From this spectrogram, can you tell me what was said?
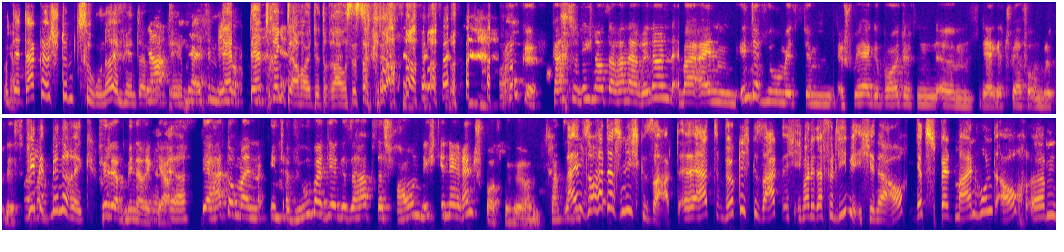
Und ja. der Dackel stimmt zu, ne, im Hintergrund ja, eben. Der, ist im Hintergrund. Der, der, trinkt da heute draus, ist doch klar. okay. Kannst du dich noch daran erinnern, bei einem Interview mit dem schwer gebeutelten, ähm, der jetzt schwer verunglückt ist? Philipp Minerik. Philipp Minerik, ja. ja. Der hat doch mal ein Interview bei dir gesagt, dass Frauen nicht in den Rennsport gehören. Nein, so hat er es nicht gesagt. Er hat wirklich gesagt, ich, ich meine, dafür liebe ich ihn ja auch. Jetzt bellt mein Hund auch. Ähm,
